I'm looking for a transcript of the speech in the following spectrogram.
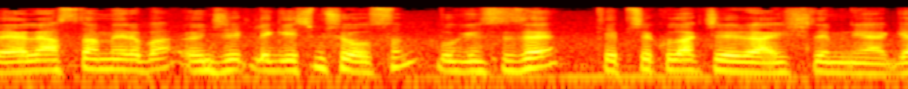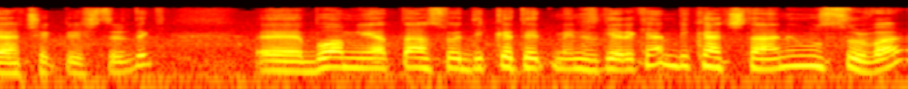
Değerli hastam merhaba. Öncelikle geçmiş olsun. Bugün size kepçe kulak cerrahi işlemini gerçekleştirdik. Ee, Bu ameliyattan sonra dikkat etmeniz gereken birkaç tane unsur var.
